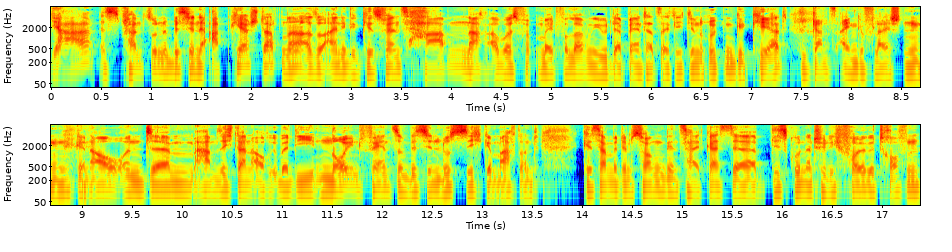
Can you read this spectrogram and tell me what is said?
ja, es fand so ein bisschen eine Abkehr statt. Ne? Also einige Kiss-Fans haben nach I Was Made for Loving You der Band tatsächlich den Rücken gekehrt. Die ganz eingefleischten. Mhm, genau, und ähm, haben sich dann auch über die neuen Fans so ein bisschen lustig gemacht. Und Kiss haben mit dem Song den Zeitgeist der Disco natürlich voll getroffen,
